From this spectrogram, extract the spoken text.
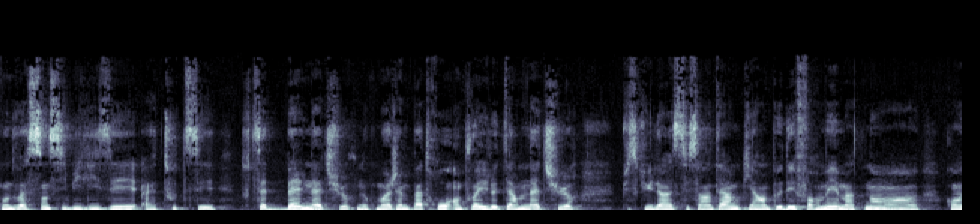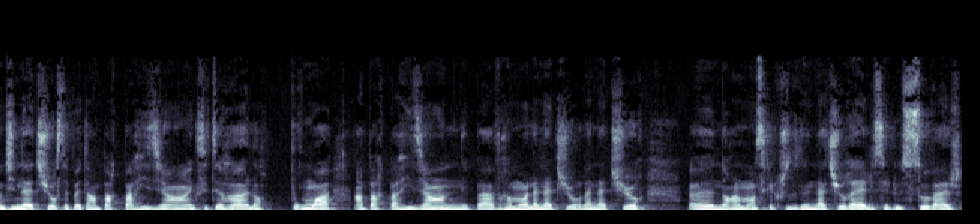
qu'on doit sensibiliser à toute, toute cette belle nature. Donc moi, j'aime pas trop employer le terme nature, puisqu'il a, c'est un terme qui est un peu déformé maintenant. Hein. Quand on dit nature, ça peut être un parc parisien, etc. Alors pour moi, un parc parisien n'est pas vraiment la nature. La nature, euh, normalement, c'est quelque chose de naturel, c'est le sauvage.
